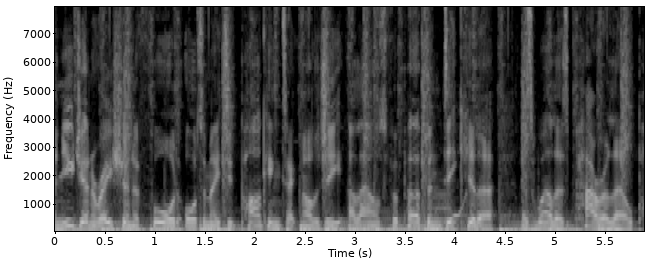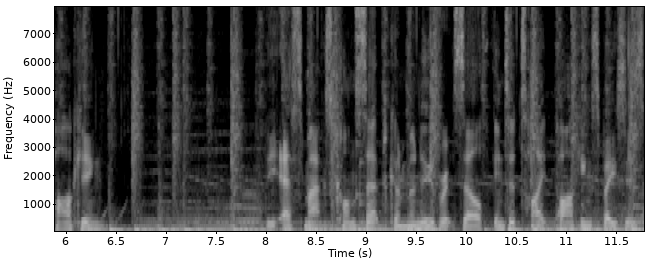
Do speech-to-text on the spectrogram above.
A new generation of Ford automated parking technology allows for perpendicular as well as parallel parking. The S-Max concept can maneuver itself into tight parking spaces,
